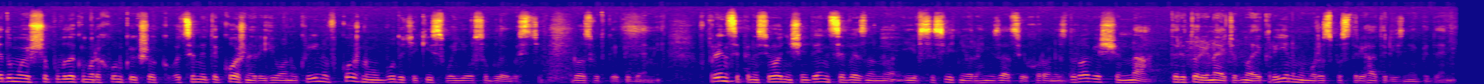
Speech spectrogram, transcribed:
Я думаю, що по великому рахунку, якщо оцінити кожен регіон України, в кожному будуть якісь свої особливості розвитку епідемії. В принципі, на сьогоднішній день це визнано і Всесвітньою організацією охорони здоров'я, що на території навіть одної країни ми можемо спостерігати різні епідемії.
